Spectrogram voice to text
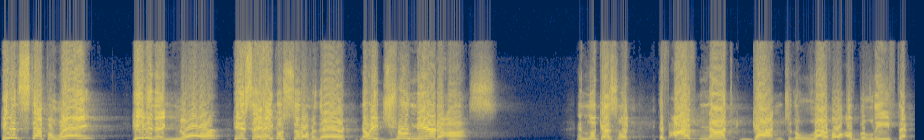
He didn't step away. He didn't ignore. He didn't say, hey, go sit over there. No, he drew near to us. And look, guys, look, if I've not gotten to the level of belief that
